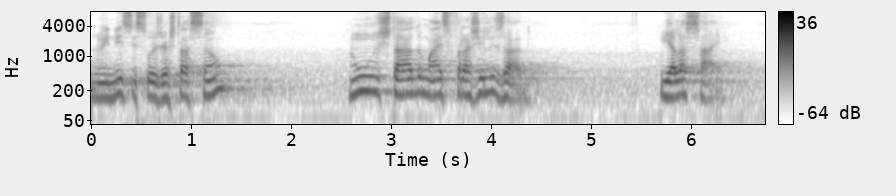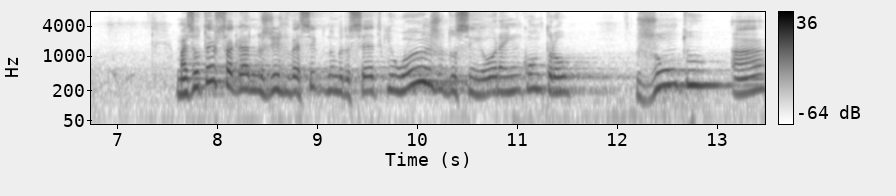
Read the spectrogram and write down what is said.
no início de sua gestação, num estado mais fragilizado. E ela sai. Mas o texto sagrado nos diz no versículo número 7 que o anjo do Senhor a encontrou junto a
